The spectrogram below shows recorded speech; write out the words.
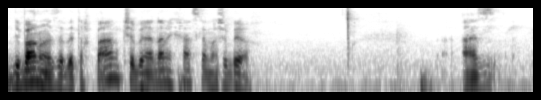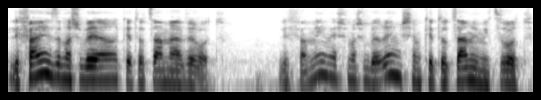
דיברנו על זה בטח פעם, כשבן אדם נכנס למשבר. אז לפעמים זה משבר כתוצאה מעבירות. לפעמים יש משברים שהם כתוצאה ממצוות.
